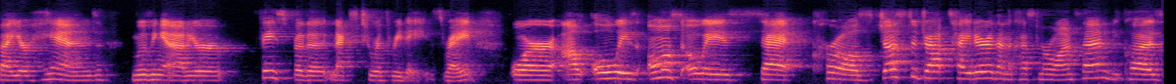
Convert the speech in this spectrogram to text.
by your hand moving it out of your face for the next two or three days, right? Or I'll always, almost always set curls just a drop tighter than the customer wants them because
